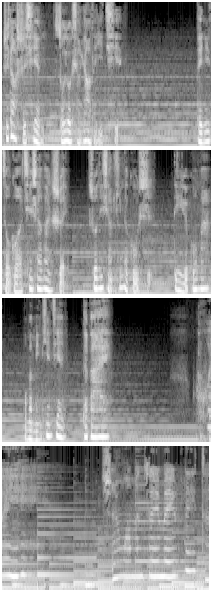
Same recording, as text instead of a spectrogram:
直到实现所有想要的一切。陪你走过千山万水。说你想听的故事，订阅郭妈，我们明天见，拜拜。回忆是我们最美丽的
